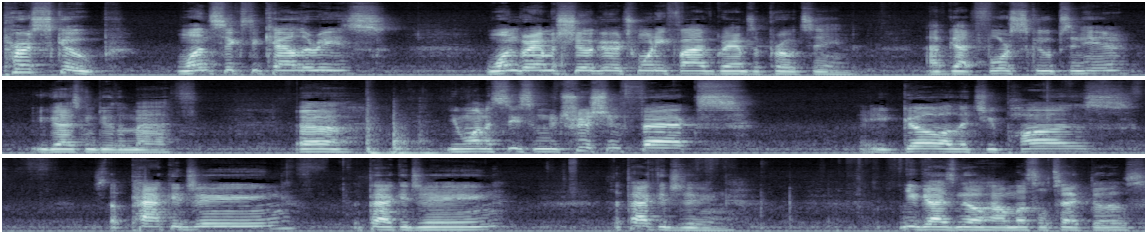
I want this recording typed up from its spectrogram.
Per scoop, 160 calories, 1 gram of sugar, 25 grams of protein. I've got four scoops in here. You guys can do the math. Uh, you want to see some nutrition facts? There you go. I'll let you pause. It's the packaging. The packaging. The packaging. You guys know how Muscle Tech does.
